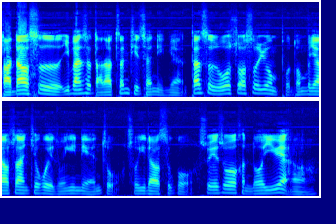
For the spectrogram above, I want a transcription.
打到是一般是打到真皮层里面，但是如果说是用普通玻尿酸，就会容易粘住，出医疗事故。所以说很多医院啊，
